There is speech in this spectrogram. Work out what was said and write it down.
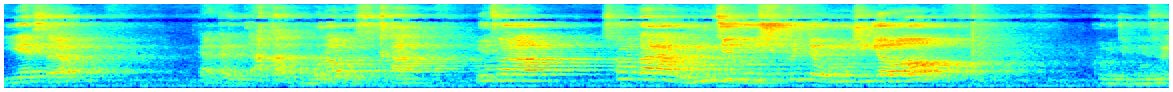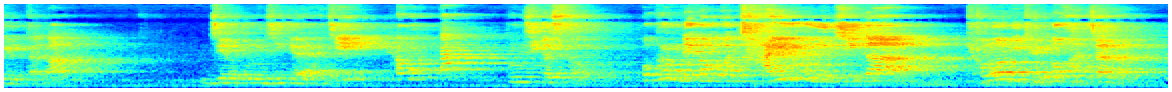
이해했어요? 약간 약간 뭐라고 했을까? 민소라 손가락 움직이고 싶을 때 움직여. 그럼 이제 민소리 있다가 이제 움직여야지 하고 딱 움직였어. 어 그럼 내가 뭔가 자유 의지가 경험이 된 것 같잖아.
